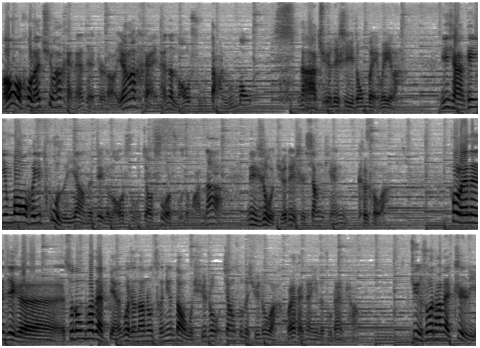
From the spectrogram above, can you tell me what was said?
哦，后来去完海南才知道，原来海南的老鼠大如猫，那绝对是一种美味了。你想跟一猫和一兔子一样的这个老鼠叫硕鼠的话，那那肉绝对是香甜可口啊。后来呢，这个苏东坡在贬的过程当中，曾经到过徐州，江苏的徐州啊，淮海战役的主战场。据说他在治理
